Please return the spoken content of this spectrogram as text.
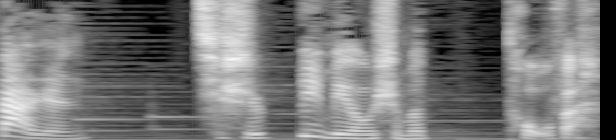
大人其实并没有什么头发。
